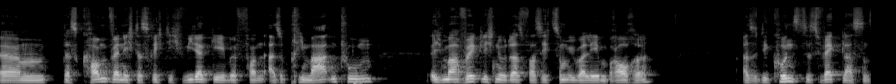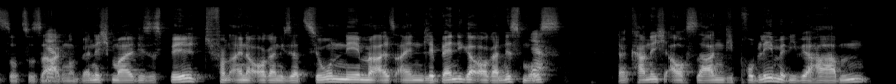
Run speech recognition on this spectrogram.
ähm, das kommt, wenn ich das richtig wiedergebe, von, also Primatentum. Ich mache wirklich nur das, was ich zum Überleben brauche. Also die Kunst des Weglassens sozusagen. Ja. Und wenn ich mal dieses Bild von einer Organisation nehme als ein lebendiger Organismus, ja. dann kann ich auch sagen, die Probleme, die wir haben,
